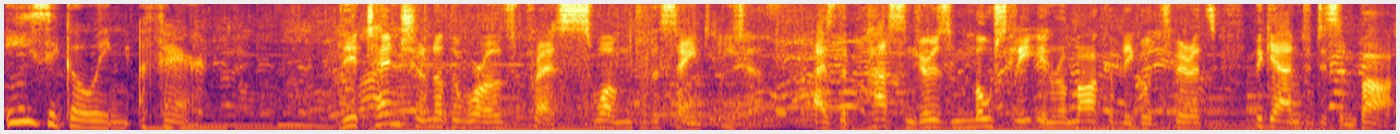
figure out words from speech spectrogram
easygoing affair. The attention of the world's press swung to the St. Ita as the passengers, mostly in remarkably good spirits, began to disembark.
